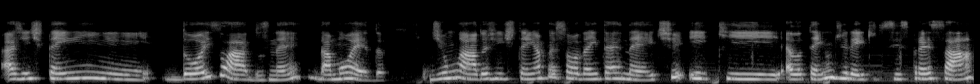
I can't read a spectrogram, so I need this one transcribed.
a gente tem dois lados, né, da moeda de um lado a gente tem a pessoa da internet e que ela tem o direito de se expressar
